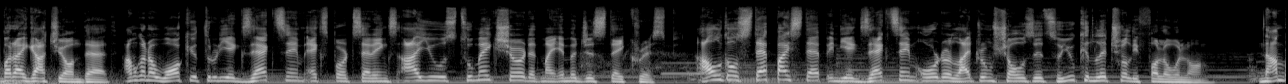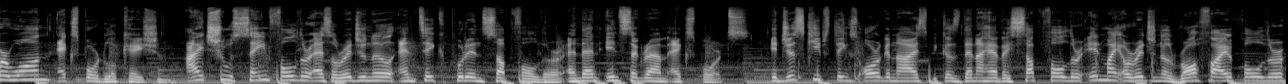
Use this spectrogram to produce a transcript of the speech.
But I got you on that. I'm gonna walk you through the exact same export settings I use to make sure that my images stay crisp. I'll go step by step in the exact same order Lightroom shows it so you can literally follow along. Number 1. Export location. I choose same folder as original and tick put in subfolder and then Instagram exports. It just keeps things organized because then I have a subfolder in my original raw file folder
